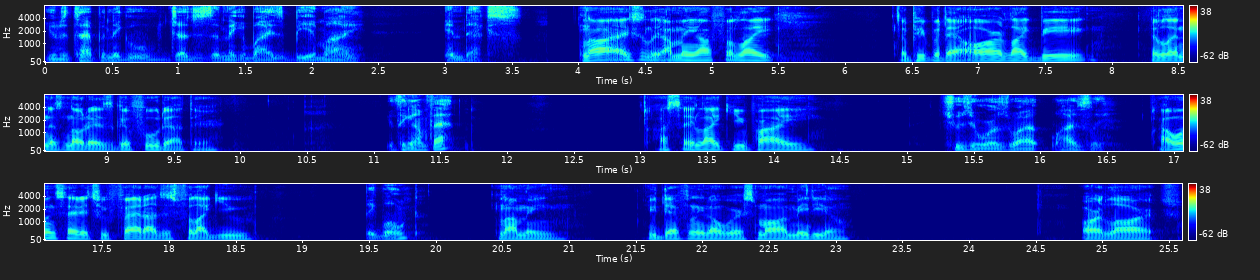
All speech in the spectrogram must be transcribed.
You the type of nigga who judges a nigga by his BMI index. No, actually, I mean, I feel like the people that are like big, they're letting us know there's good food out there. You think I'm fat? I say like you probably. Choose your words wi- wisely. I wouldn't say that you fat. I just feel like you. Big boned? I mean, you definitely don't wear small, medium, or large.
